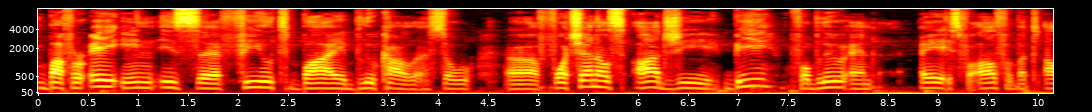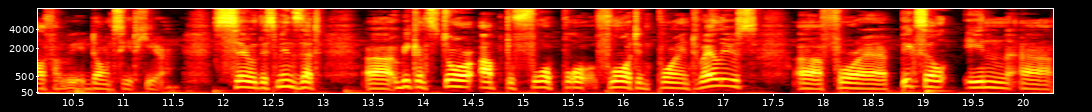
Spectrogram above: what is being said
buffer A in is uh, filled by blue color. So uh, for channels RGB for blue and A is for alpha, but alpha we don't see it here. So this means that uh, we can store up to four po floating point values uh, for a pixel in uh,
